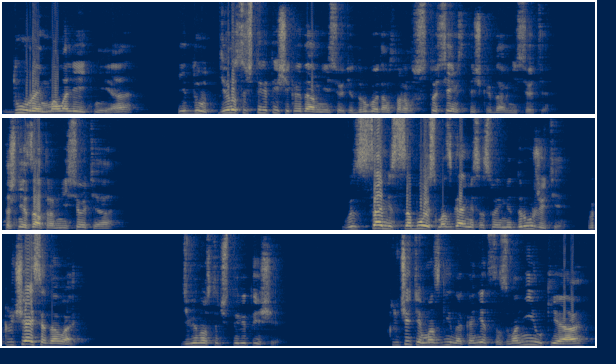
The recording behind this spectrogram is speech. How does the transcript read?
Дурой малолетние, а? Идут. 94 тысячи когда внесете? Другой там спрашивает, 170 тысяч когда внесете? Точнее, завтра внесете, а? Вы сами с собой, с мозгами со своими дружите. Выключайся давай. 94 тысячи. Включите мозги, наконец-то, звонилки, а.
